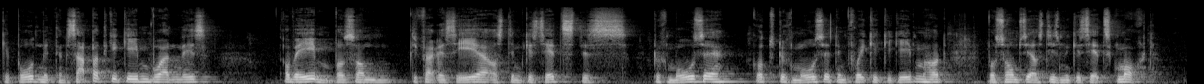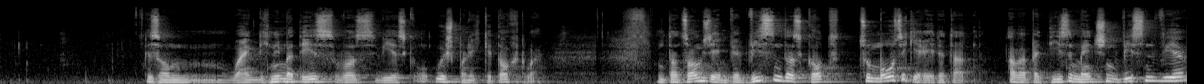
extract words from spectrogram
Gebot mit dem Sabbat gegeben worden ist. Aber eben, was haben die Pharisäer aus dem Gesetz, das durch Mose, Gott durch Mose dem Volke gegeben hat, was haben sie aus diesem Gesetz gemacht? Das war eigentlich nicht mehr das, was, wie es ursprünglich gedacht war. Und dann sagen sie eben, wir wissen, dass Gott zu Mose geredet hat, aber bei diesen Menschen wissen wir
